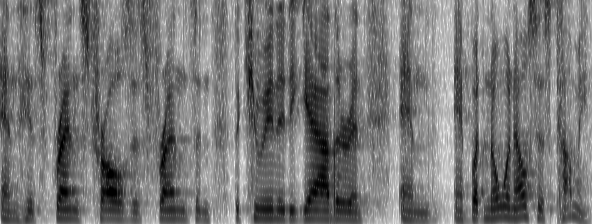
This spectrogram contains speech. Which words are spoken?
and his friends, Charles's friends, and the community gather, and, and, and but no one else is coming.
